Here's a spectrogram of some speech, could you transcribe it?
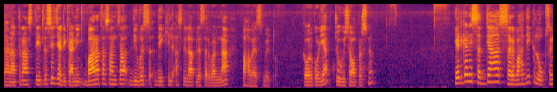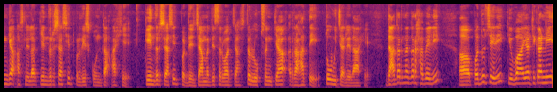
रात्र असते. तसेच या ठिकाणी बारा तासांचा दिवस देखील असलेला आपल्या सर्वांना पाहावयास मिळतो. कवर करूया. चोवीसावा प्रश्न. या ठिकाणी सध्या सर्वाधिक लोकसंख्या असलेला केंद्रशासित प्रदेश कोणता आहे? केंद्रशासित प्रदेश ज्यामध्ये सर्वात जास्त लोकसंख्या राहते तो विचारलेला आहे. दादर नगर हवेली पदुचेरी किंवा या ठिकाणी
